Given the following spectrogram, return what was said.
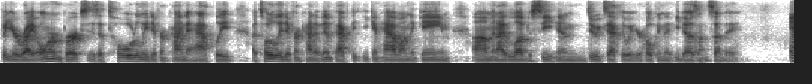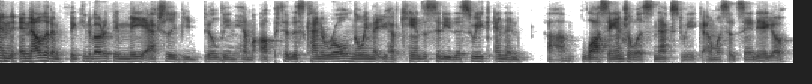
But you're right, Oren Burks is a totally different kind of athlete, a totally different kind of impact that he can have on the game. Um, and I'd love to see him do exactly what you're hoping that he does on Sunday. And and now that I'm thinking about it, they may actually be building him up to this kind of role, knowing that you have Kansas City this week and then um, Los Angeles next week. I almost said San Diego.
